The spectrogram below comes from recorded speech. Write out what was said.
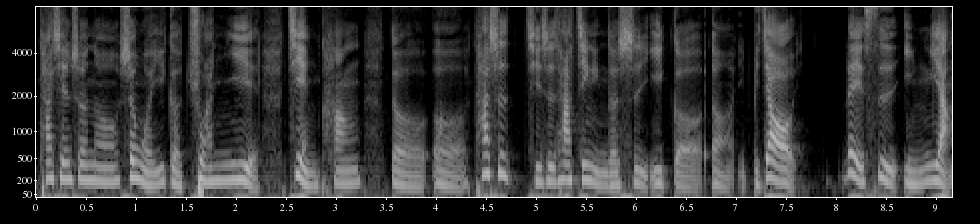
他先生呢，身为一个专业健康的呃，他是其实他经营的是一个呃比较。类似营养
